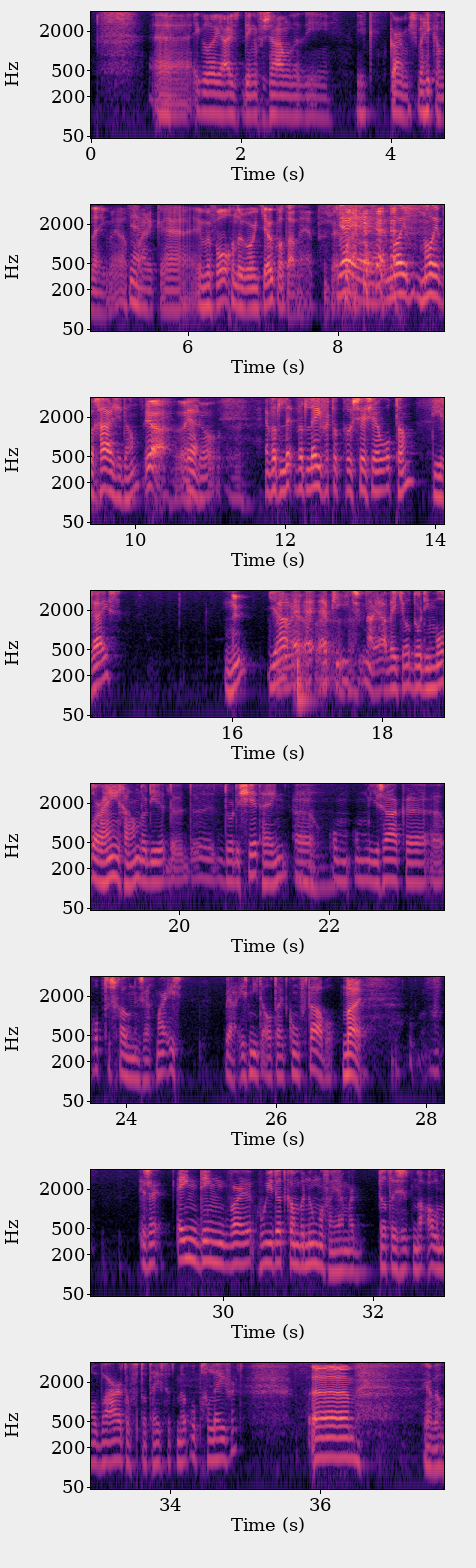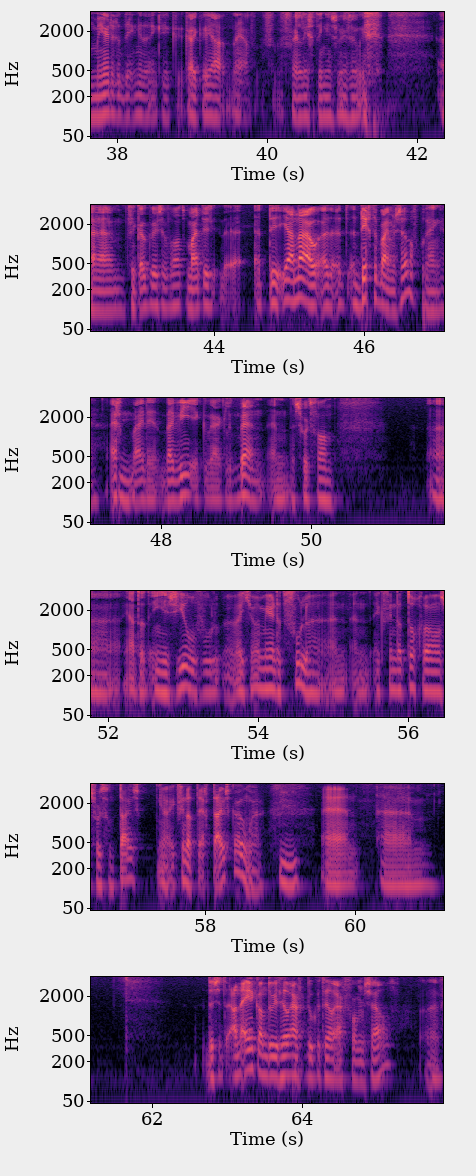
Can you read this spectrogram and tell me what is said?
Uh, ik wil juist dingen verzamelen die, die ik karmisch mee kan nemen. Of waar ik in mijn volgende rondje ook wat aan heb. Ja, ja, ja, Een mooie, mooie bagage dan. Ja, weet je wel. En wat, wat levert dat proces jou op dan, die reis? Nu? Ja, heb je iets, nou ja, weet je wel, door die modder heen gaan, door, die, de, de, door de shit heen, uh, om, om je zaken uh, op te schonen, zeg maar, is, ja, is niet altijd comfortabel. Nee. Is er één ding waar, hoe je dat kan benoemen van, ja, maar dat is het me allemaal waard of dat heeft het me opgeleverd? Um, ja, wel meerdere dingen, denk ik. Kijk, ja, nou ja, verlichting is weer zo. um, vind ik ook weer zo wat. Maar het is, eh, het, ja, nou, het, dichter bij mezelf brengen. Echt hmm. bij, de, bij wie ik werkelijk ben. En een soort van, uh, ja, dat in je ziel voelen, weet je wel, meer dat voelen. En, en ik vind dat toch wel een soort van thuis, ja, ik vind dat echt thuiskomen. Mm. En, um, dus het, aan de ene kant doe, je het heel erg, doe ik het heel erg voor mezelf. Eh,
